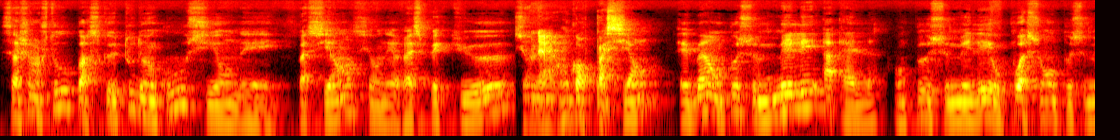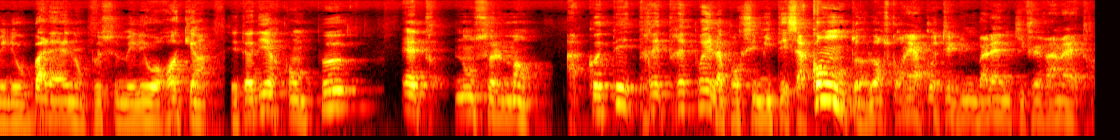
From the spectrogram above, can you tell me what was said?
Ça change tout parce que tout d'un coup, si on est patient, si on est respectueux, si on est encore patient, eh ben, on peut se mêler à elles. On peut se mêler aux poissons, on peut se mêler aux baleines, on peut se mêler aux requins. C'est-à-dire qu'on peut être non seulement à côté, très très près, la proximité, ça compte lorsqu'on est à côté d'une baleine qui fait 20 mètres.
